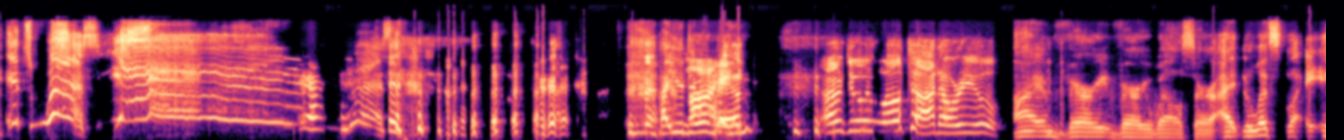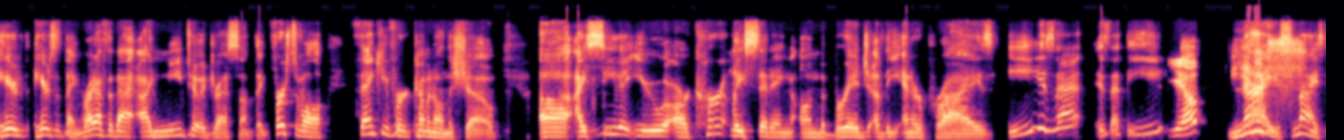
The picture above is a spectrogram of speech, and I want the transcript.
It's Wes! Yay! Wes! How you doing, Hi. man? I'm doing well, Todd. How are you? I am very, very well, sir. I let's here. Here's the thing. Right off the bat, I need to address something. First of all, thank you for coming on the show. Uh, I see that you are currently sitting on the bridge of the Enterprise E. Is that is that the E? Yep. Nice, nice.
